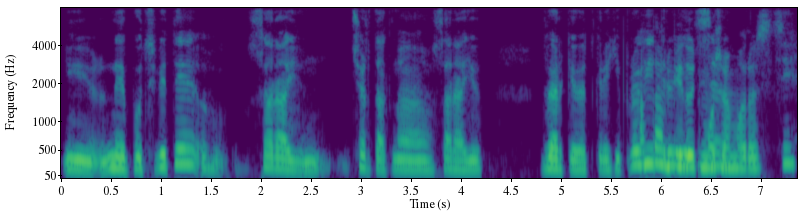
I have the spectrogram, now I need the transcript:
і не поцвіте. Сарай, чертак на сараю, дверки відкриті, А там підуть, може, морозці.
